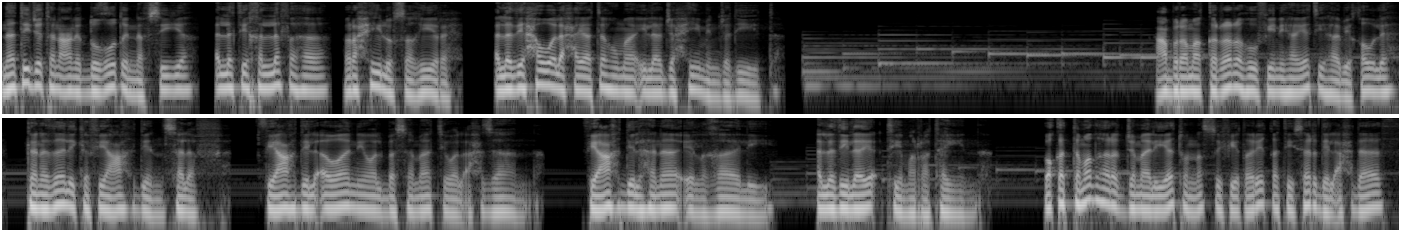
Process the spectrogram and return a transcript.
ناتجة عن الضغوط النفسية التي خلفها رحيل صغيره الذي حول حياتهما إلى جحيم جديد. عبر ما قرره في نهايتها بقوله كان ذلك في عهد سلف. في عهد الأواني والبسمات والأحزان في عهد الهناء الغالي الذي لا يأتي مرتين. وقد تمظهرت جماليات النص في طريقة سرد الأحداث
